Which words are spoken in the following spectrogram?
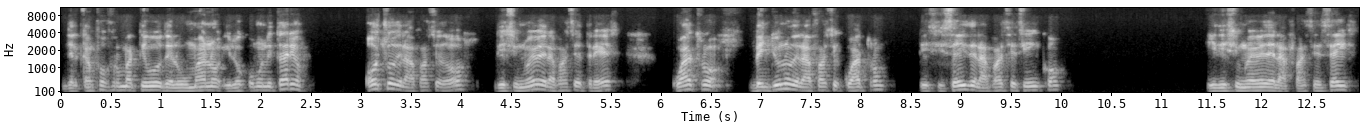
del campo formativo de lo humano y lo comunitario, 8 de la fase 2, 19 de la fase 3, 4, 21 de la fase 4, 16 de la fase 5 y 19 de la fase 6.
